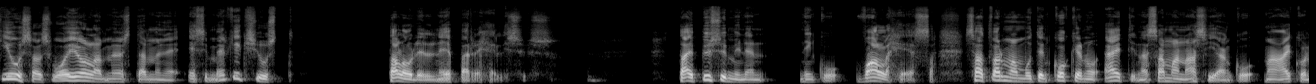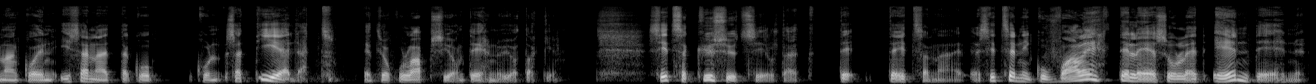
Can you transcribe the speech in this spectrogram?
kiusaus voi olla myös tämmöinen esimerkiksi just taloudellinen epärehellisyys tai pysyminen niin kuin valheessa. Sä oot varmaan muuten kokenut äitinä saman asian kuin mä aikoinaan koin isänä, että kun kun sä tiedät, että joku lapsi on tehnyt jotakin, sit sä kysyt siltä, että te, teit sä näin. Ja sit se niin kuin valehtelee sulle, että en tehnyt.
